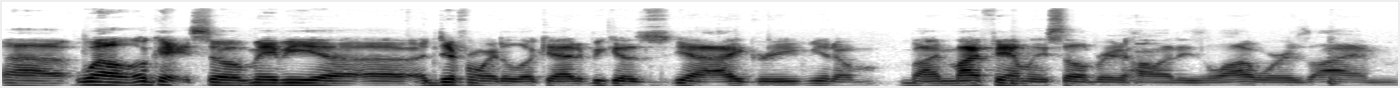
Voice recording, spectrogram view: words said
Uh, well, okay, so maybe a, a different way to look at it because, yeah, I agree. You know, my, my family celebrated holidays a lot, whereas I'm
